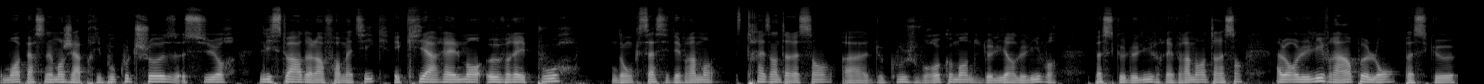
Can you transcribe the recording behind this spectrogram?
moi personnellement, j'ai appris beaucoup de choses sur l'histoire de l'informatique et qui a réellement œuvré pour donc ça, c'était vraiment très intéressant. Euh, du coup, je vous recommande de lire le livre parce que le livre est vraiment intéressant. Alors le livre est un peu long parce que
